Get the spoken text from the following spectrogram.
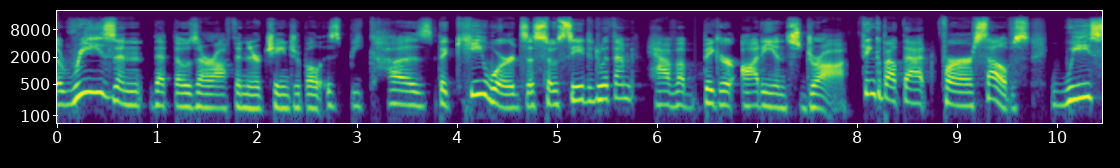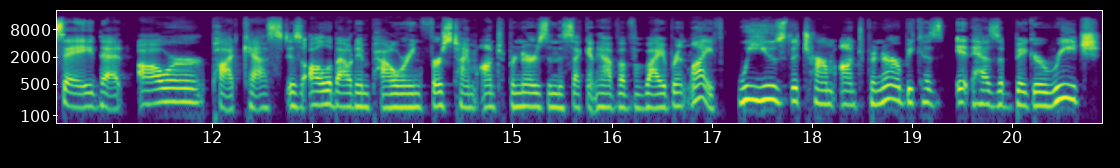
the reason that those are often interchangeable is because the keywords associated with them have a bigger audience draw. Think about that for ourselves. We say that our podcast is all about empowering first time entrepreneurs in the second half of a vibrant life. We use the term entrepreneur because it has a bigger reach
